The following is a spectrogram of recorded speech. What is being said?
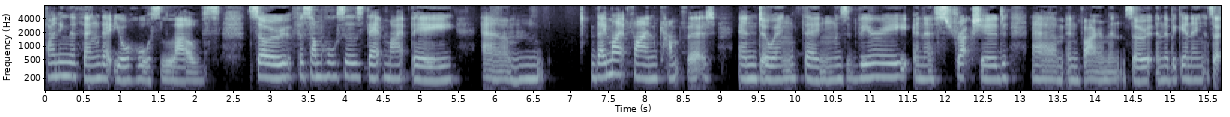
finding the thing that your horse loves. So, for some horses, that might be um, they might find comfort in doing things very in a structured um, environment. So, in the beginning, so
